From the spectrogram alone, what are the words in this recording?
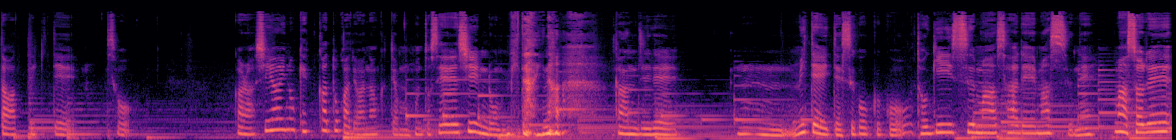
伝わってきてそうだから試合の結果とかではなくてもうほんと精神論みたいな感じでうん見ていてすごくこう研ぎ澄まされますねまあそれ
